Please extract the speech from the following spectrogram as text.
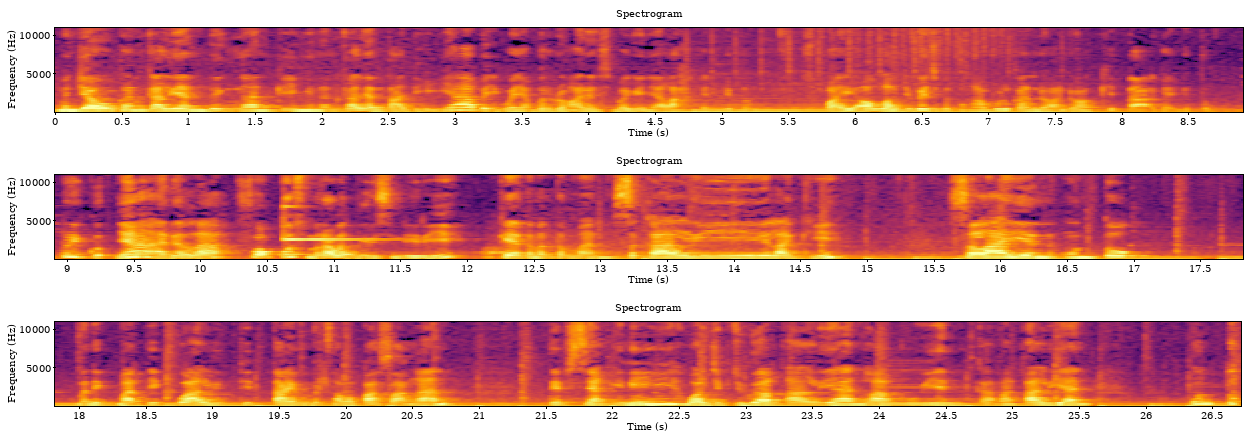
menjauhkan kalian dengan keinginan kalian tadi. Ya banyak-banyak berdoa dan sebagainya lah kayak gitu. Supaya Allah juga cepat mengabulkan doa-doa kita kayak gitu. Berikutnya adalah fokus merawat diri sendiri. Oke teman-teman sekali lagi selain untuk menikmati quality time bersama pasangan tips yang ini wajib juga kalian lakuin. Karena kalian untuk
